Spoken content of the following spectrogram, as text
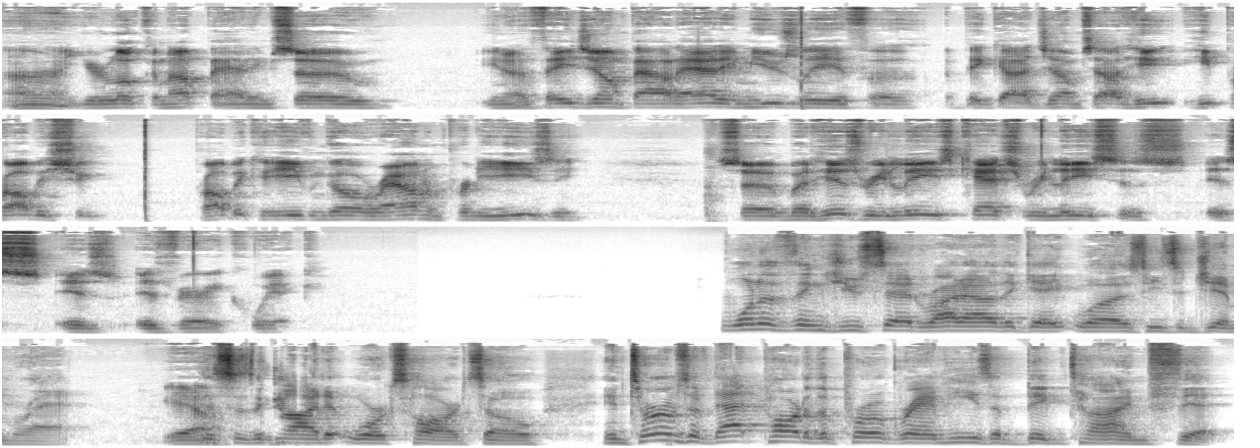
Uh, you're looking up at him. So, you know, if they jump out at him, usually if a, a big guy jumps out, he, he probably should, probably could even go around him pretty easy. So, but his release, catch release is is is is very quick. One of the things you said right out of the gate was he's a gym rat. Yeah, this is a guy that works hard. So, in terms of that part of the program, he's a big time fit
